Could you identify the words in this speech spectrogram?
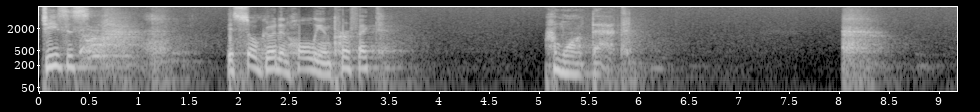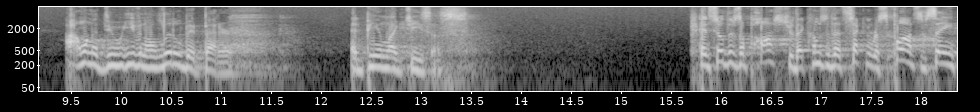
Jesus is so good and holy and perfect. I want that. I want to do even a little bit better at being like Jesus. And so there's a posture that comes with that second response of saying,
